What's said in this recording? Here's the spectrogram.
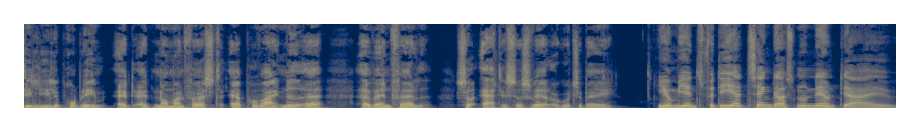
det lille problem, at, at når man først er på vej ned af, af vandfaldet, så er det så svært at gå tilbage. Jo, men Jens, fordi jeg tænkte også, nu nævnte jeg, øh,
